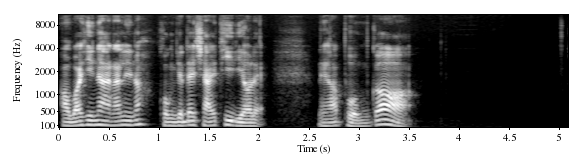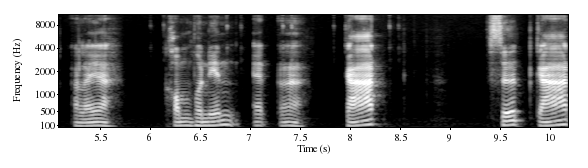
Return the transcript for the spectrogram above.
เอาไว้ที่หน้านั้นเลยเนาะคงจะได้ใช้ที่เดียวแหละนะครับผมก็ อะไรอะ Component add อ่า Card Search Card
